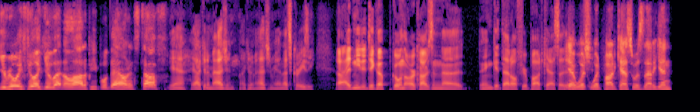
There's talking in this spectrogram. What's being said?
you really feel like you're letting a lot of people down it's tough Yeah. Yeah. I can imagine. I can imagine, man. That's crazy. Uh, I need to dig up, go in the archives, and uh, and get that off your podcast. I, Yeah, I what what podcast was that again?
